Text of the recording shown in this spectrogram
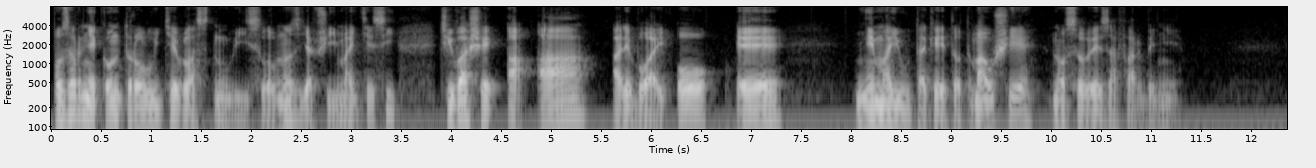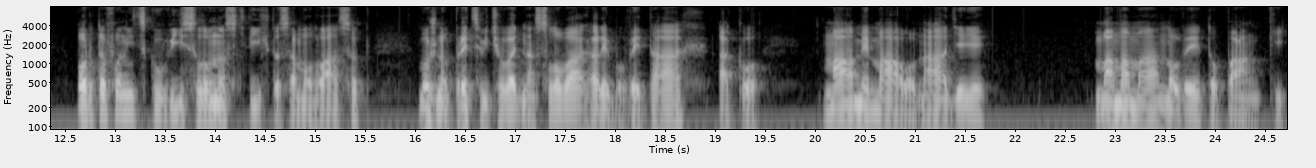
Pozorne kontrolujte vlastnú výslovnosť a všímajte si, či vaše AA alebo aj O, E nemajú takéto tmavšie nosové zafarbenie. Ortofonickú výslovnosť týchto samohlások možno precvičovať na slovách alebo vetách ako Máme málo nádeje, mama má nové topánky.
